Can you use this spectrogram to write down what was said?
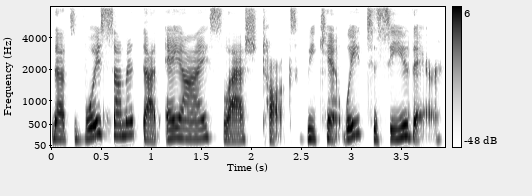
That's voicesummit.ai slash talks. We can't wait to see you there.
